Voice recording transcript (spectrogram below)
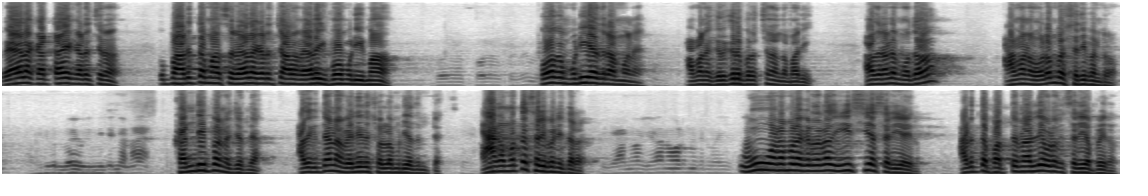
வேலை கட்டாயம் கிடச்சிடும் இப்போ அடுத்த மாதம் வேலை கிடச்சா அவன் வேலைக்கு போக முடியுமா? போக முடியாதுடா அவனை அவனுக்கு இருக்கிற பிரச்சனை அந்த மாதிரி. அதனால் முத அவனை உடம்ப சரி பண்ணுறோம் கண்டிப்பாக நினைச்சிருந்தேன் அதுக்கு தான் நான் வெளியில் சொல்ல முடியாதுன்ட்டு ஆக மொத்தம் சரி பண்ணி தரேன் ஏன் நோய் ஏன் உடம்பு இந்த நோய் உன் உடம்புல இருக்கிறதெல்லாம் ஈஸியாக சரியாயிடும் அடுத்த பத்து நாள்லேயே உனக்கு சரியாக போயிடும்.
